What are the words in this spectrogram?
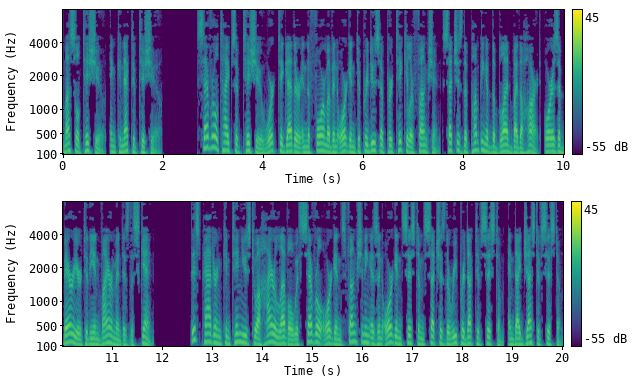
muscle tissue, and connective tissue. Several types of tissue work together in the form of an organ to produce a particular function such as the pumping of the blood by the heart, or as a barrier to the environment as the skin. This pattern continues to a higher level with several organs functioning as an organ system such as the reproductive system, and digestive system.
